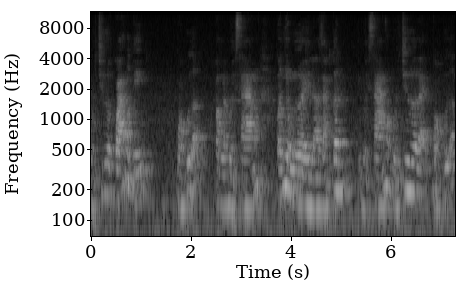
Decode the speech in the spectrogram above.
buổi trưa quá một tí bỏ bữa hoặc là buổi sáng có nhiều người là giảm cân thì buổi sáng hoặc buổi trưa lại bỏ bữa.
